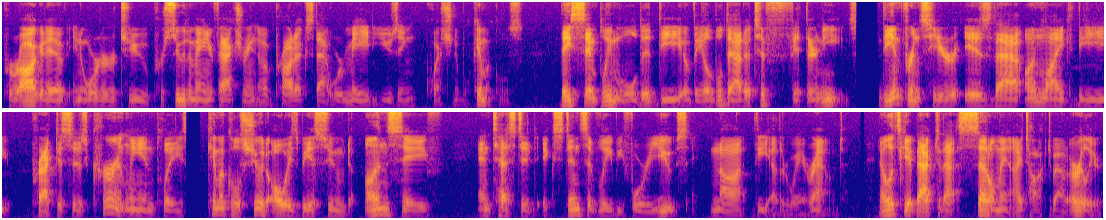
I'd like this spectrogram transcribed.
prerogative in order to pursue the manufacturing of products that were made using questionable chemicals. They simply molded the available data to fit their needs. The inference here is that, unlike the practices currently in place, chemicals should always be assumed unsafe and tested extensively before use, not the other way around. Now let's get back to that settlement I talked about earlier.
